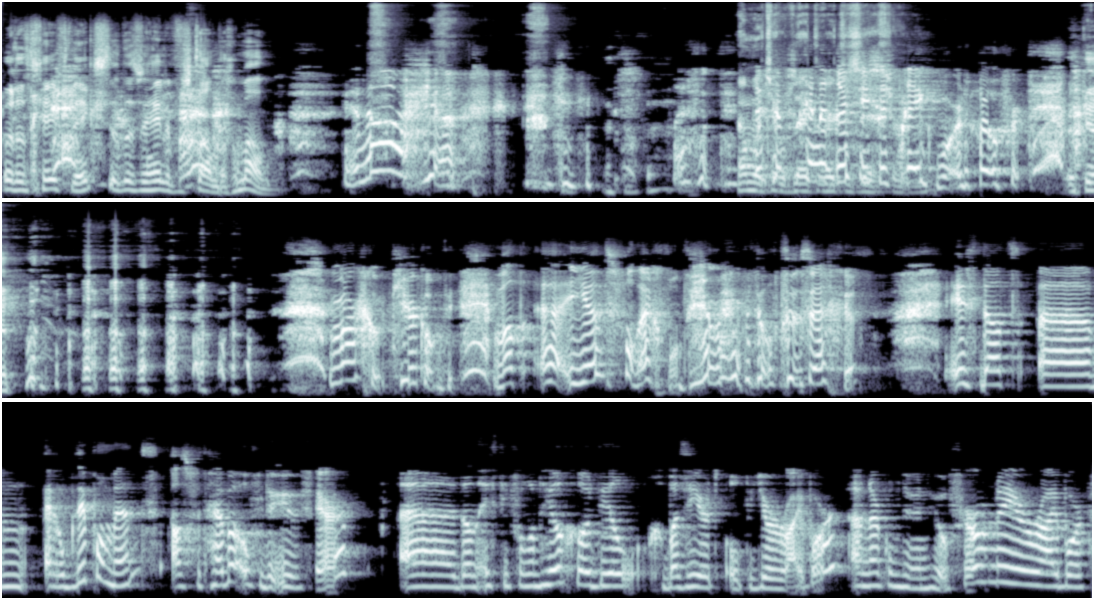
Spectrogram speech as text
maar dat geeft niks, dat is een hele verstandige man. Ja, nou, ja. Dan moet je er geen Russische spreekwoorden over. maar goed, hier komt hij. Wat uh, Jens van Egmond hiermee bedoelt te zeggen, is dat um, er op dit moment, als we het hebben over de UFR, uh, dan is die voor een heel groot deel gebaseerd op Euribor. En daar komt nu een heel firme Euribor.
